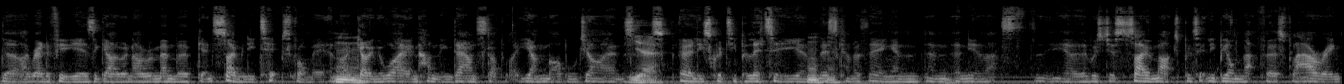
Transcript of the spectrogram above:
that I read a few years ago, and I remember getting so many tips from it, and like mm. going away and hunting down stuff like Young Marble Giants, Yeah. and early Scritti Politti, and this mm-hmm. kind of thing. And, and and you know, that's you know, there was just so much, particularly beyond that first flowering,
